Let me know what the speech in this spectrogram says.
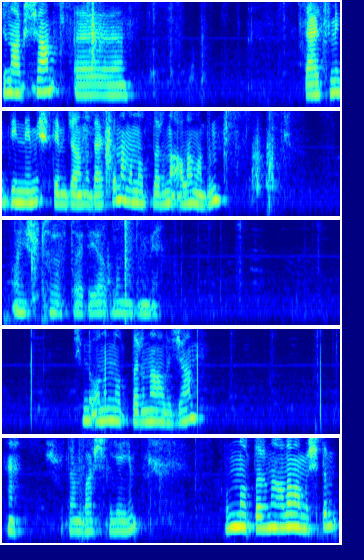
Dün akşam eee, dersimi dinlemiştim canlı dersten ama notlarını alamadım. Ay şu taraftaydı ya bulamadım bir. Şimdi onun notlarını alacağım. Heh, şuradan başlayayım. Bunun notlarını alamamıştım.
